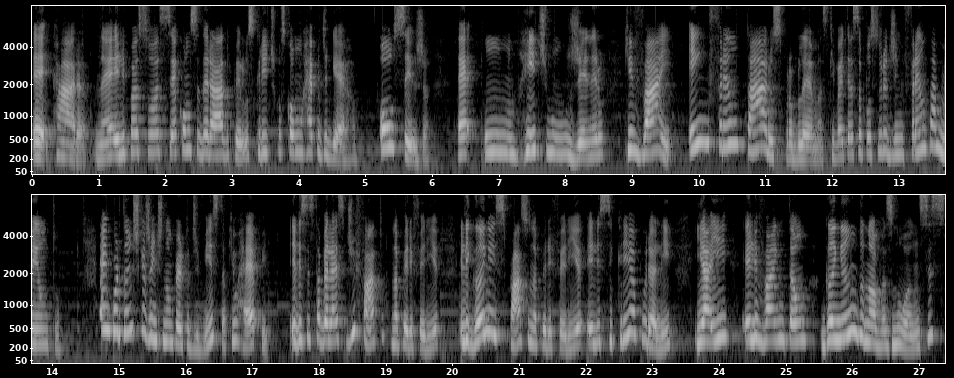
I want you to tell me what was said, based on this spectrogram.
é, cara, né? Ele passou a ser considerado pelos críticos como um rap de guerra. Ou seja, é um ritmo, um gênero que vai enfrentar os problemas, que vai ter essa postura de enfrentamento. É importante que a gente não perca de vista que o rap ele se estabelece de fato na periferia, ele ganha espaço na periferia, ele se cria por ali e aí ele vai então ganhando novas nuances,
